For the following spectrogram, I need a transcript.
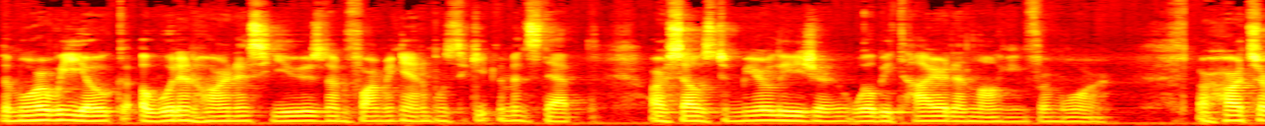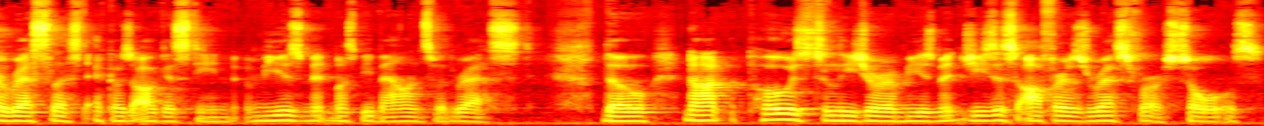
The more we yoke a wooden harness used on farming animals to keep them in step, ourselves to mere leisure, we'll be tired and longing for more. Our hearts are restless, echoes Augustine. Amusement must be balanced with rest. Though not opposed to leisure or amusement, Jesus offers rest for our souls.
